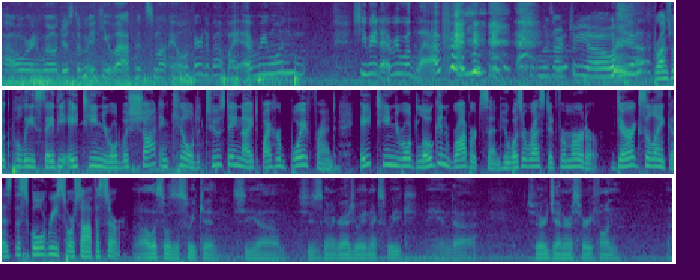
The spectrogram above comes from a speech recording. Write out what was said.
power and will just to make you laugh and smile. Cared about by everyone. She made everyone laugh. it was our trio. yeah. Brunswick police say the 18 year old was shot and killed Tuesday night by her boyfriend, 18 year old Logan Robertson, who was arrested for murder. Derek Zelenka is the school resource officer. Alyssa was a sweet kid. She um, she's going to graduate next week, and uh, she's very generous, very fun. Um,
